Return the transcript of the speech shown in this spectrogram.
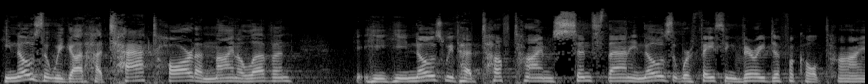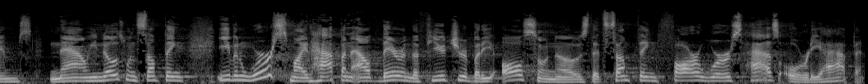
he knows that we got attacked hard on 9 11. He, he knows we've had tough times since then. He knows that we're facing very difficult times now. He knows when something even worse might happen out there in the future, but he also knows that something far worse has already happened.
